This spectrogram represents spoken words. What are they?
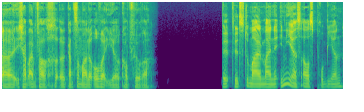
Äh, ich habe einfach äh, ganz normale Over-Ear-Kopfhörer. Will, willst du mal meine In-Ears ausprobieren?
